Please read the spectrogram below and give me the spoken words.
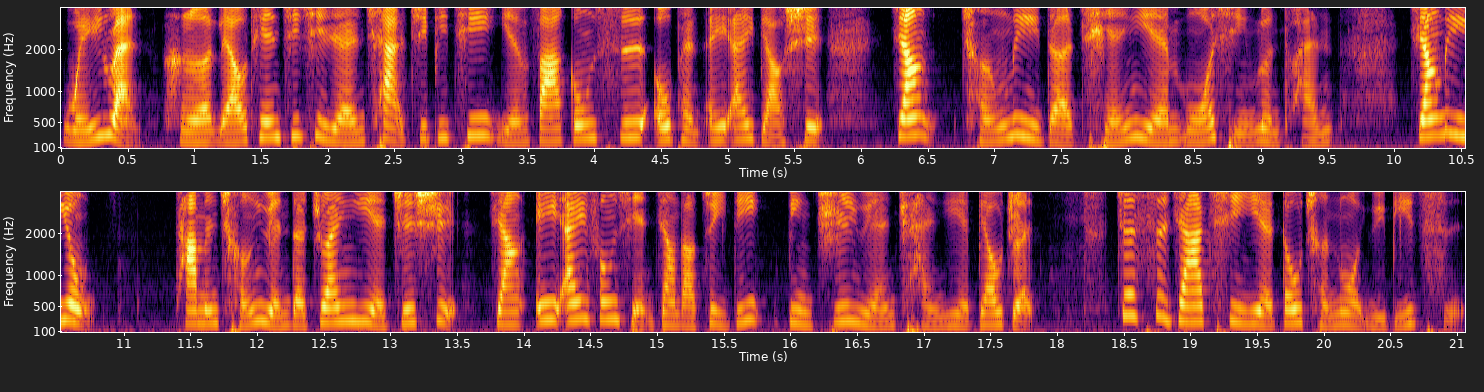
微软和聊天机器人 ChatGPT 研发公司 OpenAI 表示，将成立的前沿模型论坛将利用他们成员的专业知识，将 AI 风险降到最低，并支援产业标准。这四家企业都承诺与彼此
